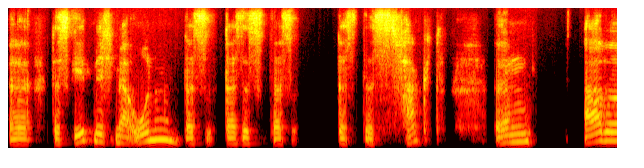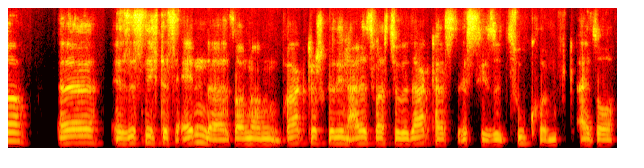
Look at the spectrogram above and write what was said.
Äh, das geht nicht mehr ohne. Das, das ist das, das, das Fakt. Ähm, aber äh, es ist nicht das Ende, sondern praktisch gesehen alles, was du gesagt hast, ist diese Zukunft. Also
